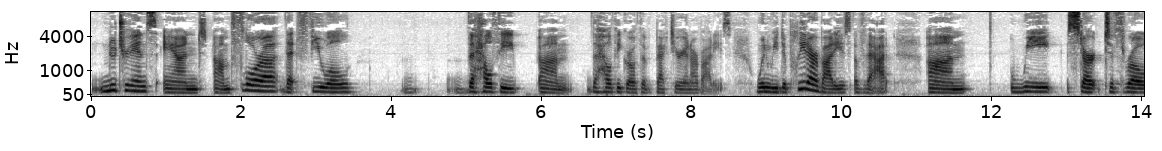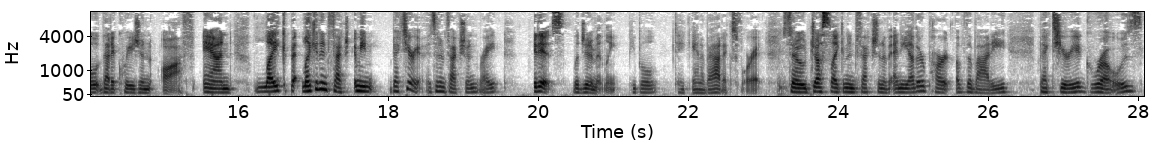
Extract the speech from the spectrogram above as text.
nutrients and um, flora that fuel the healthy um, the healthy growth of bacteria in our bodies. When we deplete our bodies of that, um, we start to throw that equation off. And like like an infection, I mean, bacteria, it's an infection, right? It is legitimately. People take antibiotics for it. So just like an infection of any other part of the body, bacteria grows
